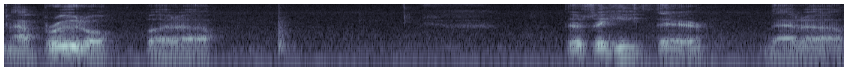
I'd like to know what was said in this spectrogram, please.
not brutal but uh, there's a heat there that uh,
